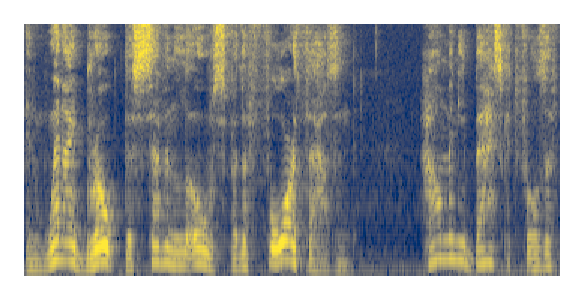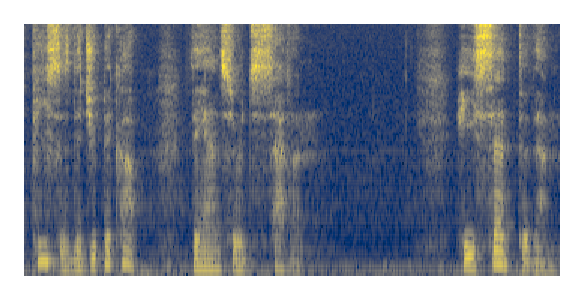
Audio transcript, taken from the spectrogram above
and when I broke the seven loaves for the four thousand, how many basketfuls of pieces did you pick up? They answered, Seven. He said to them,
